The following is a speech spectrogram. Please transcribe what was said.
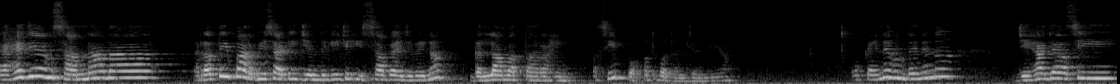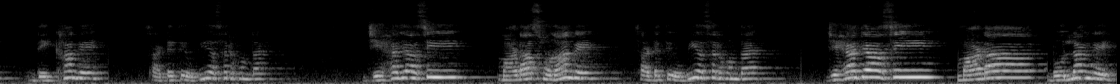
ਇਹੋ ਜਿਹੇ ਇਨਸਾਨਾਂ ਦਾ ਰਤੀ ਭਰ ਵੀ ਸਾਡੀ ਜ਼ਿੰਦਗੀ 'ਚ ਹਿੱਸਾ ਪੈ ਜਾਵੇ ਨਾ, ਗੱਲਾਂ ਬਾਤਾਂ ਰਾਹੀਂ, ਅਸੀਂ ਬਹੁਤ ਬਦਲ ਜੰਨੇ ਆ ਉਹ ਕਹਿੰਦੇ ਹੁੰਦੇ ਨੇ ਨਾ, ਜਿਹਾ ਜਿਹਾ ਅਸੀਂ ਦੇਖਾਂਗੇ, ਸਾਡੇ ਤੇ ਉਹ ਵੀ ਅਸਰ ਹੁੰਦਾ ਹੈ। ਜਿਹਾ ਜਿਹਾ ਅਸੀਂ ਮਾੜਾ ਸੁਣਾਂਗੇ, ਸਾਡੇ ਤੇ ਉਹ ਵੀ ਅਸਰ ਹੁੰਦਾ ਹੈ। ਜਿਹਾ ਜਿਹਾ ਅਸੀਂ ਮਾੜਾ ਬੋਲਾਂਗੇ,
